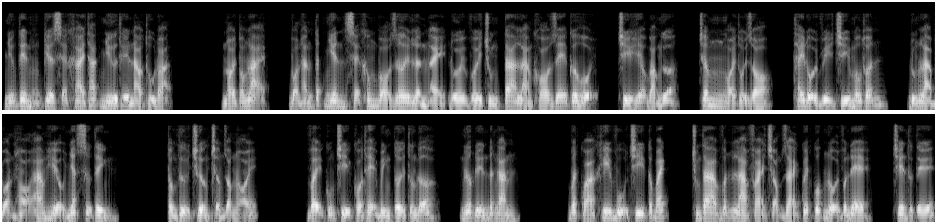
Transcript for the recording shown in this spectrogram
những tên kia sẽ khai thác như thế nào thủ đoạn. Nói tóm lại, bọn hắn tất nhiên sẽ không bỏ rơi lần này đối với chúng ta làm khó dễ cơ hội, chỉ hiệu bảo ngựa, châm ngòi thổi gió, thay đổi vị trí mâu thuẫn, đúng là bọn họ am hiểu nhất sự tình. Tổng tự trưởng trầm giọng nói. Vậy cũng chỉ có thể binh tới tướng đỡ, nước đến đất ngăn. Bất quá khi vụ chi cấp bách, chúng ta vẫn là phải trọng giải quyết quốc nội vấn đề, trên thực tế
